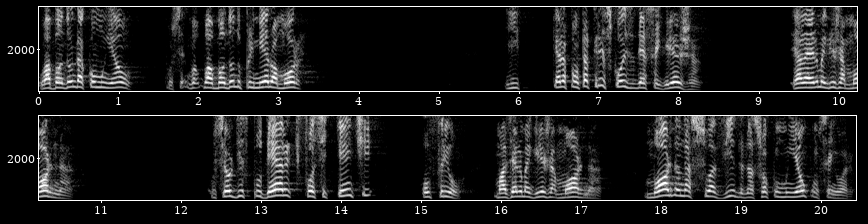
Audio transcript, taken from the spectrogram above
o abandono da comunhão, o abandono do primeiro amor. E quero apontar três coisas dessa igreja. Ela era uma igreja morna. O Senhor diz: puder que fosse quente ou frio, mas era uma igreja morna. Morna na sua vida, na sua comunhão com o Senhor.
